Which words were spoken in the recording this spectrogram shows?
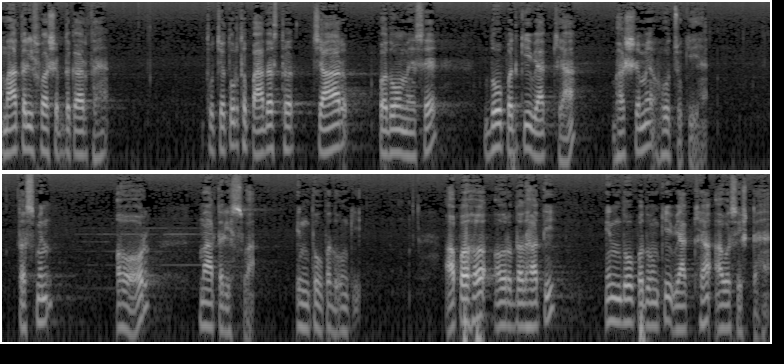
मातरिश्वा शब्द का अर्थ है। तो चतुर्थ पादस्थ चार पदों में से दो पद की व्याख्या भाष्य में हो चुकी है। तस्मिन और मातरिस्वा इन दो पदों की। अपह और दधाती, इन दो पदों की व्याख्या अवशिष्ट है।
